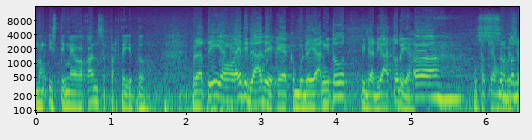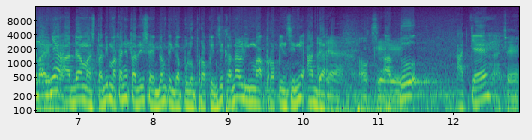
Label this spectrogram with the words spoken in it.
mengistimewakan seperti itu. Berarti yang lain tidak ada ya kayak kebudayaan itu tidak diatur ya? Eh, Untuk yang sebenarnya lainnya? ada mas. Tadi makanya tadi saya bilang 30 provinsi karena lima provinsi ini ada. Ada, oke. Satu Aceh, Aceh,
